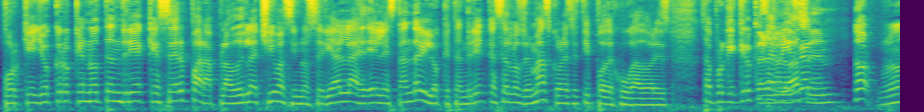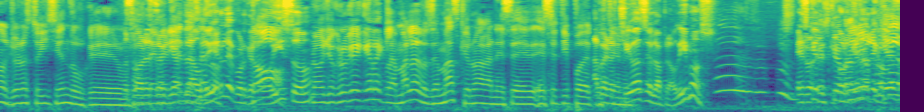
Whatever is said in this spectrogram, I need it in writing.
Porque yo creo que no tendría que ser para aplaudirle a Chivas, sino sería la- el estándar y lo que tendrían que hacer los demás con ese tipo de jugadores. O sea, porque creo que Pero se no lo arriesgan. hacen. No, no, yo no estoy diciendo que. o Pues sea, eso hay que hacerlo. aplaudirle, porque no, lo hizo. No, yo creo que hay que reclamarle a los demás que no hagan ese, ese tipo de A ver, a cuestiones. Chivas se lo aplaudimos. Es que, es que ¿por qué más no le que quieres?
